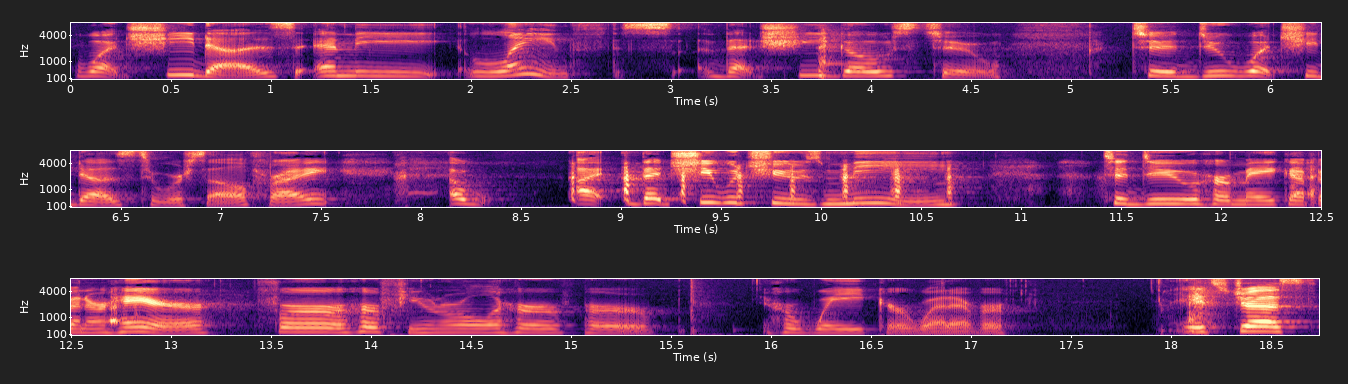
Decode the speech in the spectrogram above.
what she does, and the lengths that she goes to to do what she does to herself, right, uh, I, that she would choose me to do her makeup and her hair for her funeral or her her her wake or whatever. It's just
